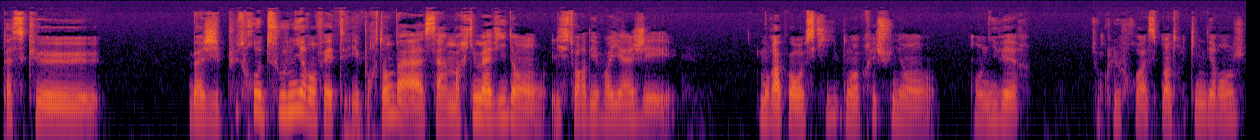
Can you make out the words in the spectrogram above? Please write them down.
Parce que bah, j'ai plus trop de souvenirs en fait. Et pourtant, bah, ça a marqué ma vie dans l'histoire des voyages et mon rapport au ski. Bon, après, je suis née en, en hiver, donc le froid, c'est pas un truc qui me dérange.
